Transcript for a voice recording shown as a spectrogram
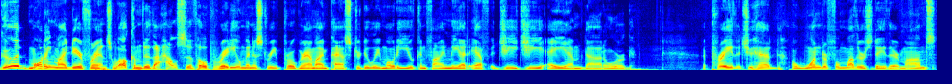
Good morning, my dear friends. Welcome to the House of Hope Radio Ministry program. I'm Pastor Dewey Modi. You can find me at fggam.org. I pray that you had a wonderful Mother's Day there, moms.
